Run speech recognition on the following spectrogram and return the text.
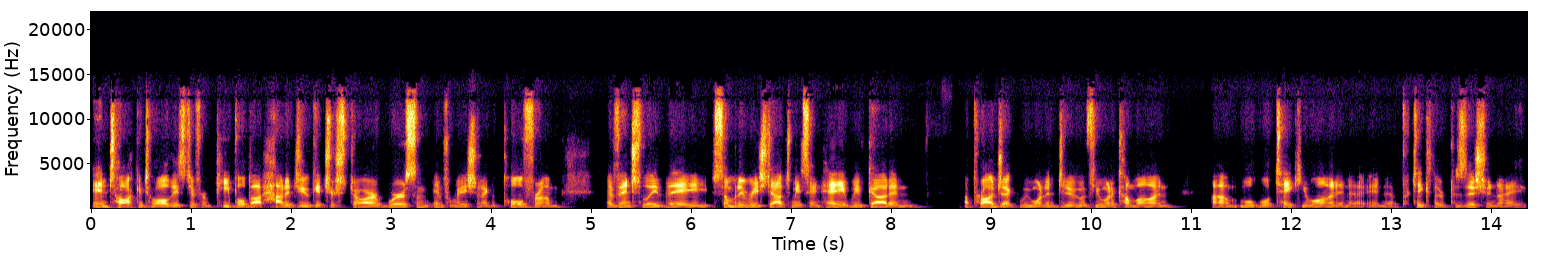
in talking to all these different people about how did you get your start, where's some information I could pull from, eventually they somebody reached out to me saying, Hey, we've got an, a project we want to do. If you want to come on, um, we'll, we'll take you on in a in a particular position. I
